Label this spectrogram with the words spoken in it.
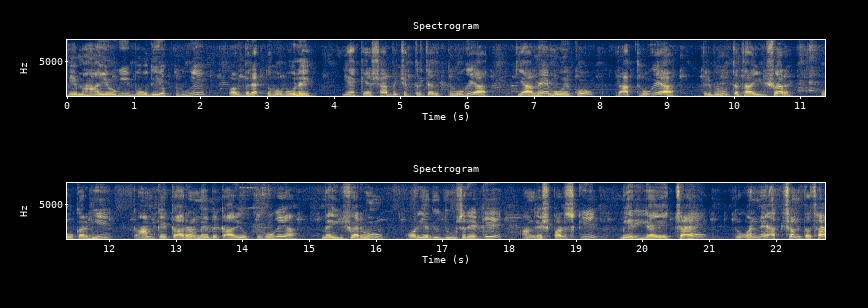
वे महायोगी बोधयुक्त हुए और विरक्त हो बोले, यह कैसा विचित्र चरित्र हो गया? क्या मैं मोह को प्राप्त हो गया? प्रभु तथा ईश्वर होकर भी काम के कारण मैं विकार युक्त हो गया। मैं ईश्वर हूँ और यदि दूसरे के अंग स्पर्श की मेरी यह इच्छा है तो अन्य अक्षम तथा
